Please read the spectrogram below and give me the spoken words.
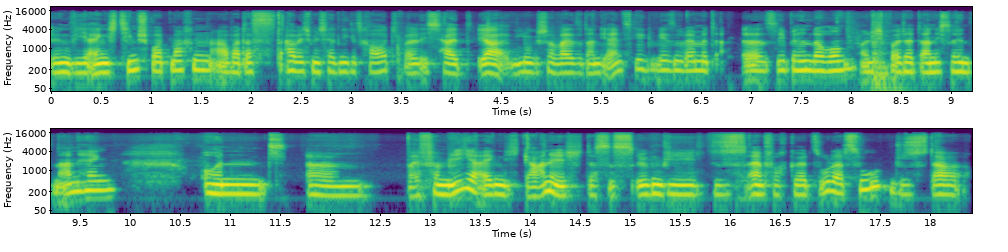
irgendwie eigentlich Teamsport machen, aber das da habe ich mich halt nie getraut, weil ich halt ja logischerweise dann die Einzige gewesen wäre mit äh, Sehbehinderung und ich wollte halt da nicht so hinten anhängen und ähm, bei Familie eigentlich gar nicht. Das ist irgendwie, das ist einfach gehört so dazu. Das ist da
